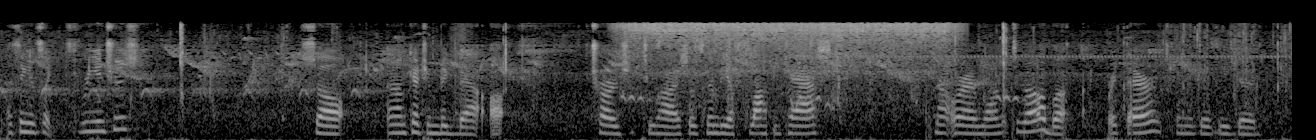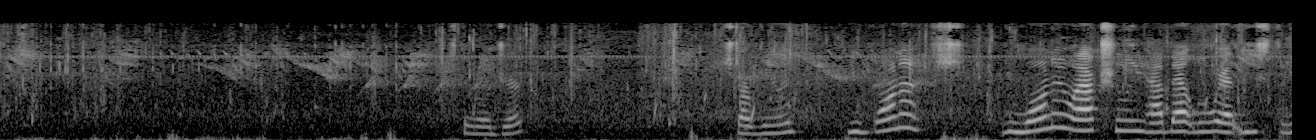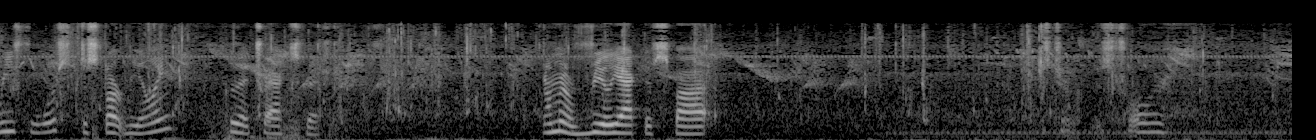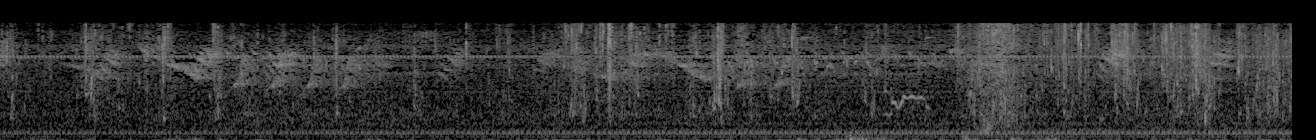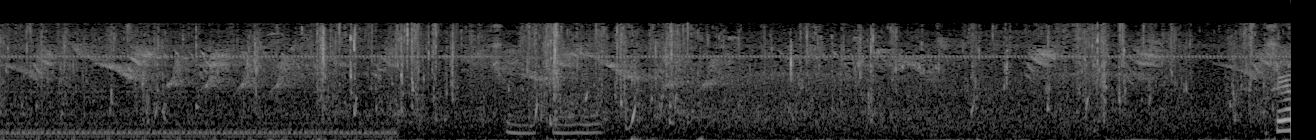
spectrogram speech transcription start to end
I think it's like three inches. So, and I'm catching big bat up. Charge too high, so it's gonna be a floppy cast. Not where I want it to go, but right there, it's gonna be good. Just give it a little jerk. Start reeling. You wanna you want to actually have that lure at least three-fourths to start reeling because it attracts fish. I'm in a really active spot. Just turn up this troller.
